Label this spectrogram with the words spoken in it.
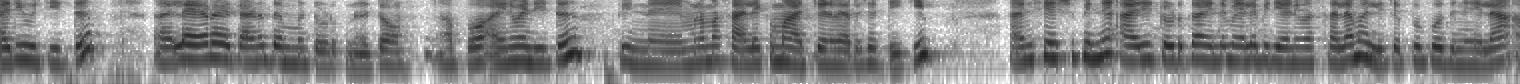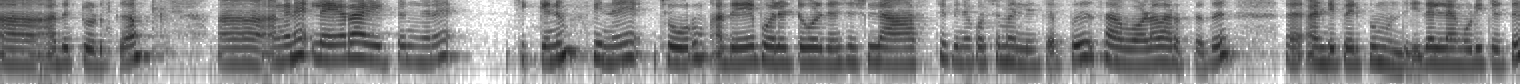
അരി ഊറ്റിയിട്ട് ലെയറായിട്ടാണ് ദമ്മിട്ട് കൊടുക്കുന്നത് കേട്ടോ. അപ്പോൾ അതിന് വേണ്ടിയിട്ട് പിന്നെ നമ്മളെ മസാലയൊക്കെ മാറ്റുകയാണ് വേറെ ചട്ടിക്ക്. അതിന് ശേഷം പിന്നെ അരി ഇട്ട് കൊടുക്കുക. അതിന്റെ മേലെ ബിരിയാണി മസാല മല്ലിച്ചപ്പ് പുതിനയില അതിട്ട് കൊടുക്കുക. അങ്ങനെ ലെയറായിട്ട് ഇങ്ങനെ ചിക്കനും പിന്നെ ചോറും അതേപോലെ ഇട്ട് കൊടുത്തതിന് ശേഷം ലാസ്റ്റ് പിന്നെ കുറച്ച് മല്ലിച്ചപ്പ് സവോള വറുത്തത് അണ്ടിപ്പരിപ്പ് മുന്തിരി ഇതെല്ലാം കൂടി ഇട്ടിട്ട്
